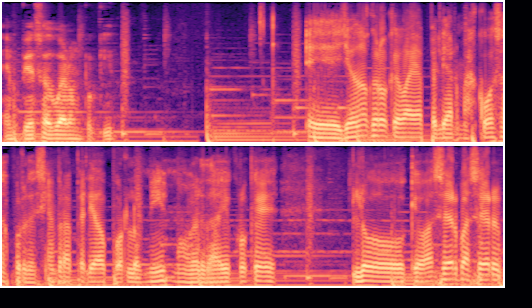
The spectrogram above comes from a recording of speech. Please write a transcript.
empiezo a dudar un poquito. Eh, yo no creo que vaya a pelear más cosas porque siempre ha peleado por lo mismo, ¿verdad? Yo creo que lo que va a hacer va a ser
